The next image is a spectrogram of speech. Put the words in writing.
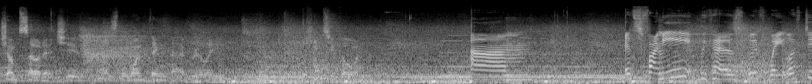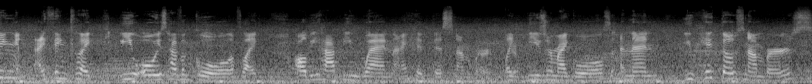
jumps out at you as the one thing that really keeps you going. Um, it's funny because with weightlifting, I think like you always have a goal of like, I'll be happy when I hit this number. Like Yeah. these are my goals, and then you hit those numbers,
